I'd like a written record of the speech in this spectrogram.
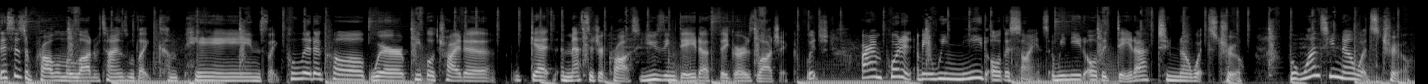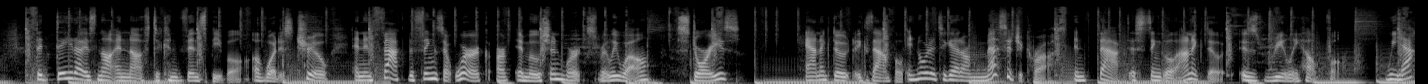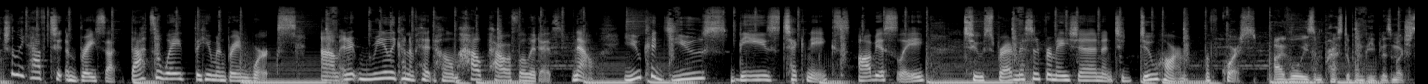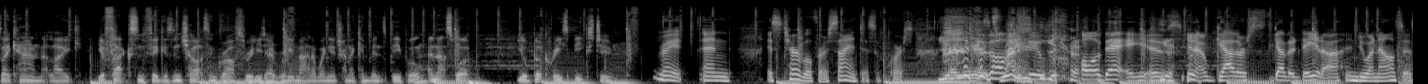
This is a problem a lot of times with like campaigns, like political, where people try to get a message across using data, figures, logic, which are important. I mean, we need all the science and we need all the data to know what's true. But once you know what's true, the data is not enough to convince people of what is true. And in fact, the things that work are emotion works really well, stories, anecdote example. In order to get our message across, in fact, a single anecdote is really helpful we actually have to embrace that. That's the way the human brain works. Um, and it really kind of hit home how powerful it is. Now, you could use these techniques, obviously, to spread misinformation and to do harm, of course. I've always impressed upon people as much as I can that, like, your facts and figures and charts and graphs really don't really matter when you're trying to convince people. And that's what your book really speaks to. Right. And it's terrible for a scientist, of course. Yeah, yeah, Because all really, I do yeah. all day is, you know, gather gather data and do analysis.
